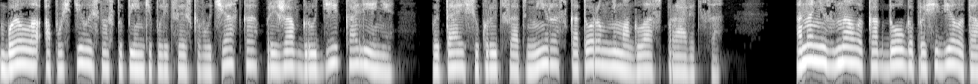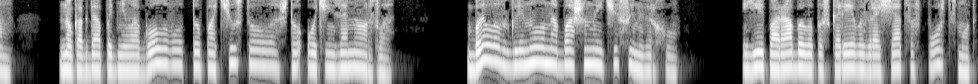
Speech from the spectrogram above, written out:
Белла опустилась на ступеньки полицейского участка, прижав к груди колени, пытаясь укрыться от мира, с которым не могла справиться. Она не знала, как долго просидела там, но когда подняла голову, то почувствовала, что очень замерзла. Белла взглянула на башенные часы наверху. Ей пора было поскорее возвращаться в Портсмут,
